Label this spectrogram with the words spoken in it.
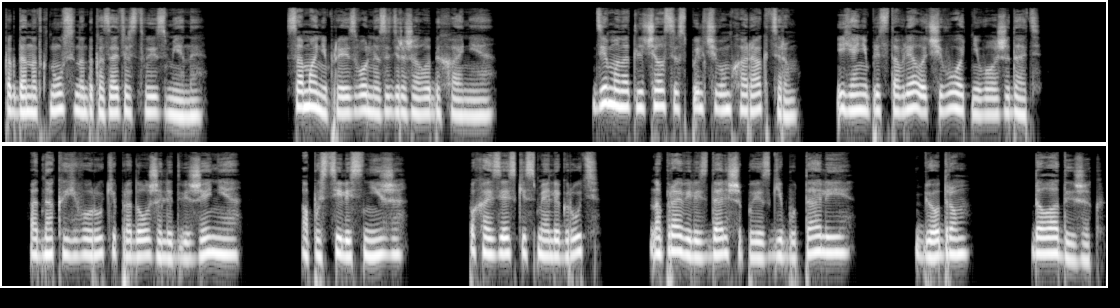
когда наткнулся на доказательства измены. Сама непроизвольно задержала дыхание. Демон отличался вспыльчивым характером, и я не представляла, чего от него ожидать. Однако его руки продолжили движение, опустились ниже, по-хозяйски смяли грудь, направились дальше по изгибу талии, бедрам до лодыжек.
